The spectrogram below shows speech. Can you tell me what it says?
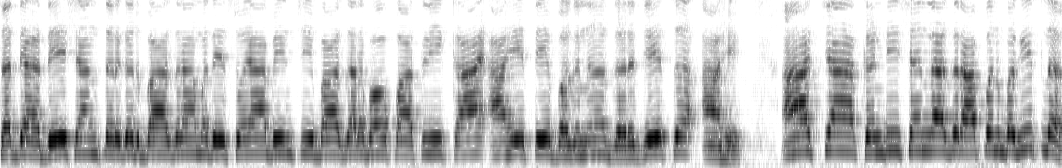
सध्या देशांतर्गत बाजारामध्ये सोयाबीनची बाजारभाव पातळी काय आहे ते बघणं गरजेचं आहे. आजच्या कंडिशनला जर आपण बघितलं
